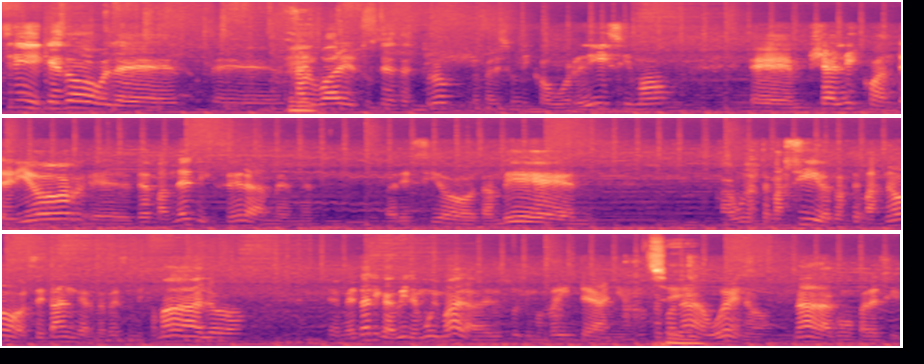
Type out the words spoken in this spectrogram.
Sí, que es doble. Eh, El- Hard Warrior to Death Stroke me pareció un disco aburridísimo. Eh, ya el disco anterior, eh, Dead Magnetics, era, me, me pareció también. Algunos temas sí, otros temas no. Set Anger me parece un disco malo. Eh, Metallica viene muy mala de los últimos 20 años. No Sí. nada bueno, nada como para decir.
